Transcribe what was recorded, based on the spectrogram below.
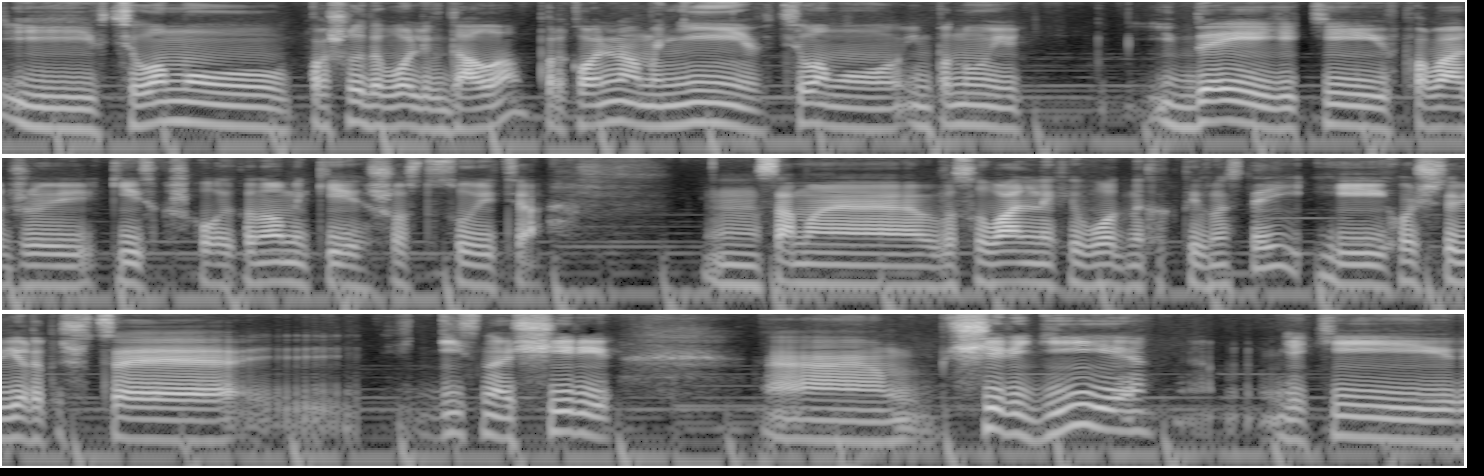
І в цілому пройшли доволі вдало. Прикольно. Мені в цілому імпонують ідеї, які впроваджує Київська школа економіки, що стосується саме веслувальних і водних активностей. І хочеться вірити, що це е, дійсно щирі, е, щирі дії, які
